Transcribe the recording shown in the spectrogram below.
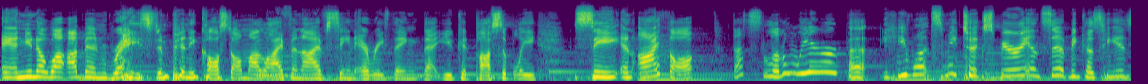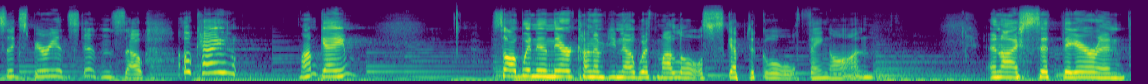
And you know what? I've been raised in Pentecost all my life, and I've seen everything that you could possibly see. And I thought, that's a little weird, but he wants me to experience it because he has experienced it. And so, okay, I'm game. So I went in there kind of, you know, with my little skeptical thing on. And I sit there and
